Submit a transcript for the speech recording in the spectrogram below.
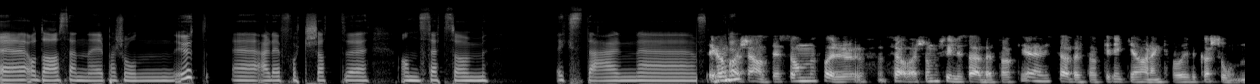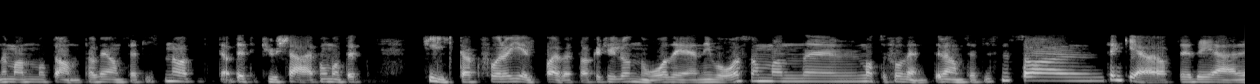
og da sender personen ut, er det fortsatt ansett som ekstern Det kan kanskje anses som fravær som skyldes arbeidstaker, hvis arbeidstaker ikke har den kvalifikasjonene man måtte anta ved ansettelsen. og at Dette kurset er på en måte et tiltak for å hjelpe arbeidstaker til å nå det nivået som man uh, måtte forvente ved ansettelsen, så tenker jeg at det er,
